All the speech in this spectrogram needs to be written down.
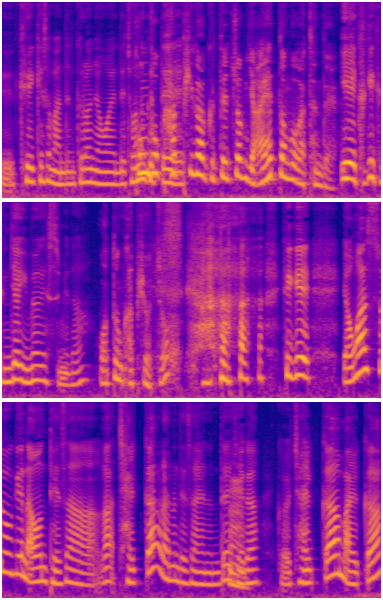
그 기획해서 만든 그런 영화인데 저는 홍보 그때 카피가 그때 좀 야했던 것 같은데. 예, 그게 굉장히 유명했습니다. 어떤 카피였죠? 그게 영화 속에 나온 대사가 잘까라는 대사였는데 음. 제가 그걸 잘까 말까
